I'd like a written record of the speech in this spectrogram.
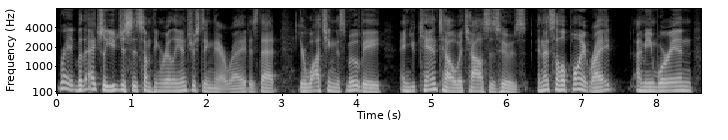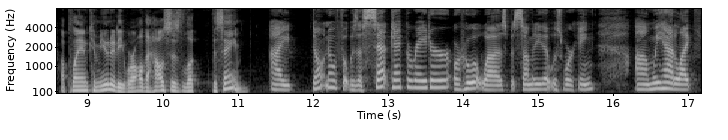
Right. But actually, you just said something really interesting there, right? Is that you're watching this movie and you can tell which house is whose. And that's the whole point, right? I mean, we're in a planned community where all the houses look the same. I don't know if it was a set decorator or who it was, but somebody that was working. Um, we had like,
